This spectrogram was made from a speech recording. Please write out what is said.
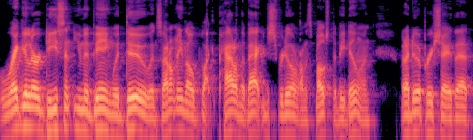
regular, decent human being would do. And so I don't need no like pat on the back just for doing what I'm supposed to be doing. But I do appreciate that.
